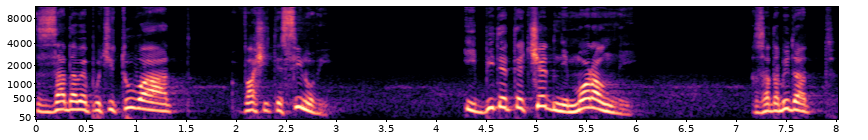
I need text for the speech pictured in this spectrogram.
за да ве почитуваат вашите синови и бидете чедни, морални за да бидат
